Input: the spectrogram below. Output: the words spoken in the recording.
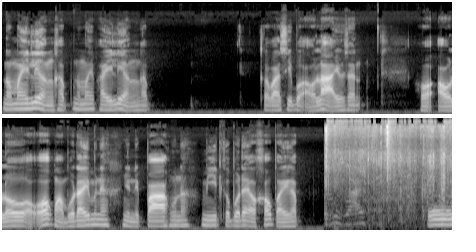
หน่อไม้เหลืองครับหน่อไม้ไผ่เหลืองครับก็ว่าสิบ่เอาหลายว่าซั่นพอเอาเราเอาออกมาบ่ได้มั้ยเนี่ยอยู่ในป่าพุ่นนะมีดก็บ่ได้เอาเข้าไปครับโอ้โห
